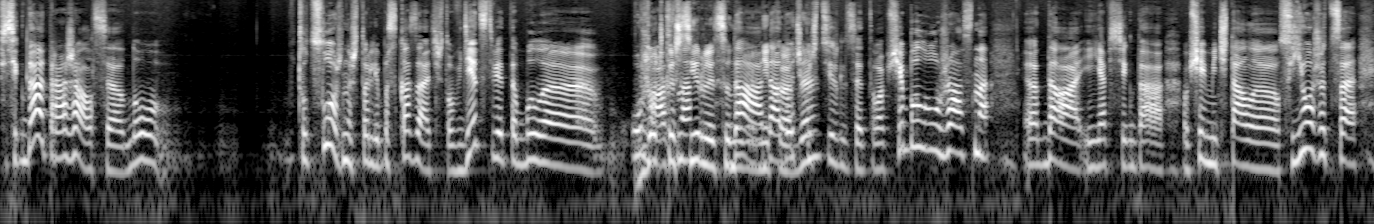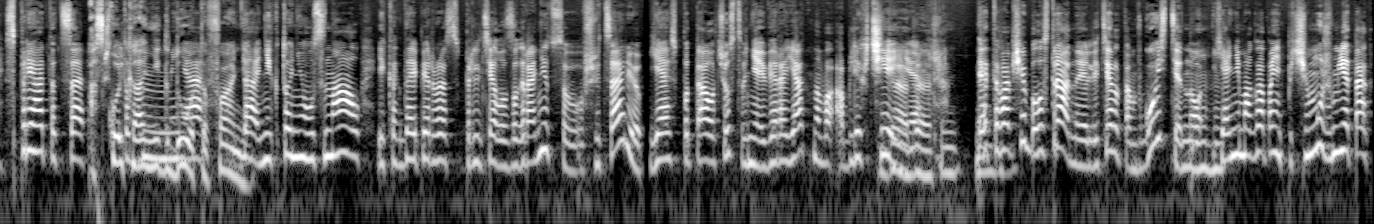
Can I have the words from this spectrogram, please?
всегда отражался, но тут сложно что-либо сказать, что в детстве это было ужасно. Дочка Штирлица да, наверняка, да, дочка да? Штирлица, это вообще было ужасно. Э, Да, и я всегда вообще мечтала съежиться, спрятаться. А сколько анекдотов, меня, Аня? Да, никто не узнал. И когда я первый раз прилетела за границу, в Швейцарию, я испытала чувство невероятного облегчения. Да, да. Это вообще было странно. Я летела там в гости, но я не могла понять, почему же мне так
